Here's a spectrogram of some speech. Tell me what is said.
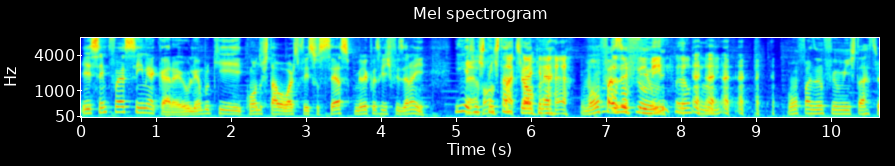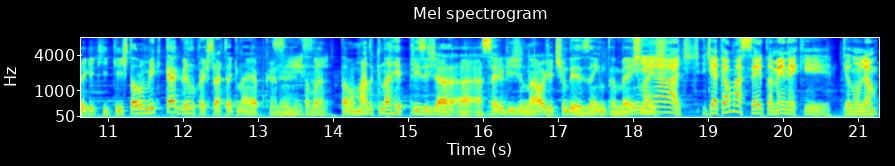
E sempre foi assim, né, cara? Eu lembro que quando Star Wars fez sucesso, a primeira coisa que eles fizeram aí. E a É, gente tem Star Trek, né? Vamos fazer, um filme. Vamos fazer um filme em Star Trek aqui. Que eles estavam meio que cagando pra Star Trek na época, né? Sim, tava, sim. tava mais do que na reprise já a, a série original, já tinha um desenho também, mas. Tinha, tinha até uma série também, né? Que, que eu não lembro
